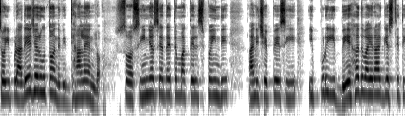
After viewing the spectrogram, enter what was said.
సో ఇప్పుడు అదే జరుగుతోంది విద్యాలయంలో. సో సీనియర్స్ ఏదైతే మాకు తెలిసిపోయింది అని చెప్పేసి ఇప్పుడు ఈ బేహద్ వైరాగ్య స్థితి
